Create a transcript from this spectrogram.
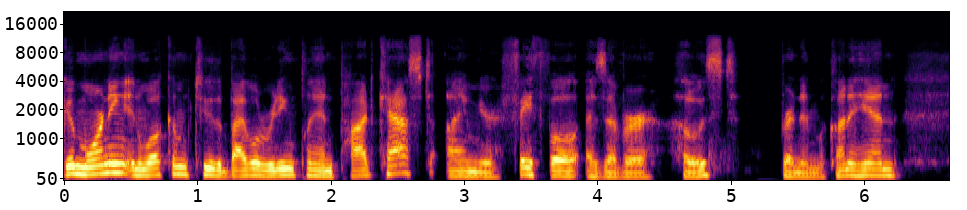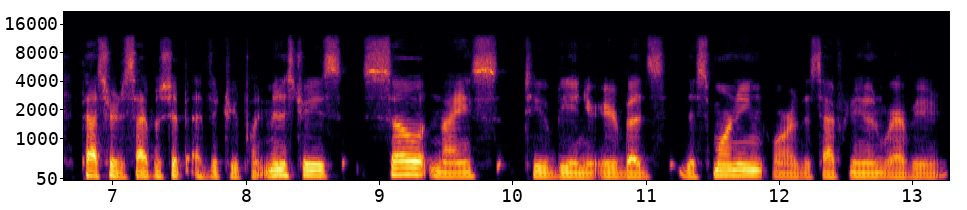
Good morning and welcome to the Bible Reading Plan podcast. I'm your faithful as ever host, Brendan McClenahan, pastor of discipleship at Victory Point Ministries. So nice to be in your earbuds this morning or this afternoon, wherever you,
